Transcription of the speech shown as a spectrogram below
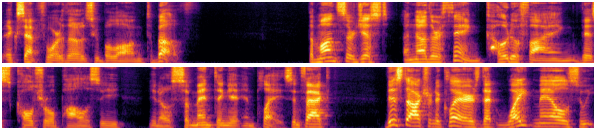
except for those who belong to both. The months are just another thing codifying this cultural policy, you know, cementing it in place. In fact, this doctrine declares that white males who,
